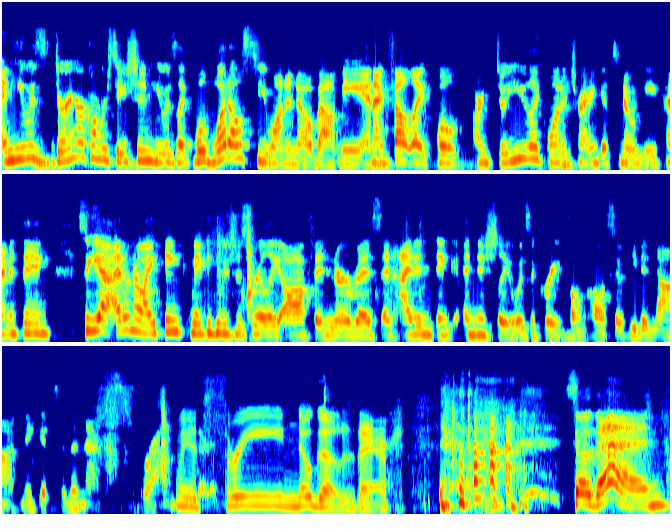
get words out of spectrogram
And he was, during our conversation, he was like, Well, what else do you want to know about me? And I felt like, Well, are, do you like want to try and get to know me kind of thing? So, yeah, I don't know. I think maybe he was just really off and nervous. And I didn't think initially it was a great phone call. So he did not make it to the next round. We had either. three no goes there. so then,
